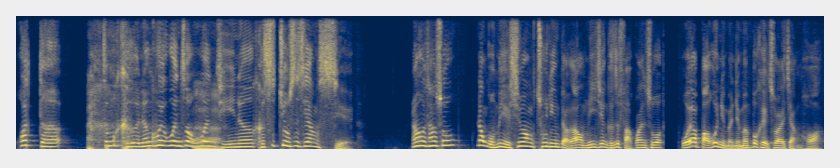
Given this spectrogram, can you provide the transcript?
我的怎么可能会问这种问题呢？可是就是这样写。然后他说：“那我们也希望出庭表达我们意见。”可是法官说。我要保护你们，你们不可以出来讲话。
